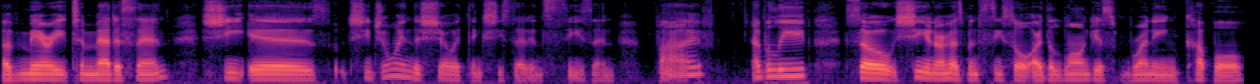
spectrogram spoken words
of Married to Medicine. She is, she joined the show, I think she said in season five, I believe. So she and her husband Cecil are the longest running couple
